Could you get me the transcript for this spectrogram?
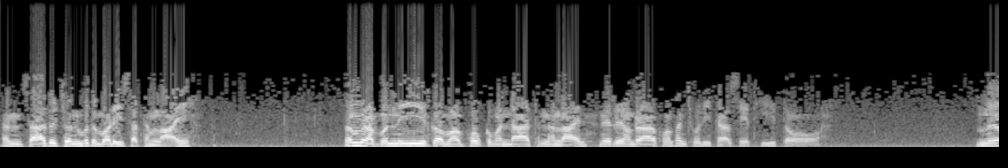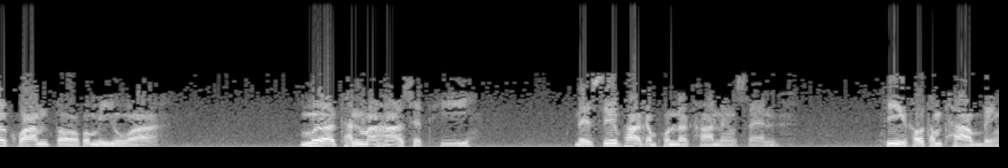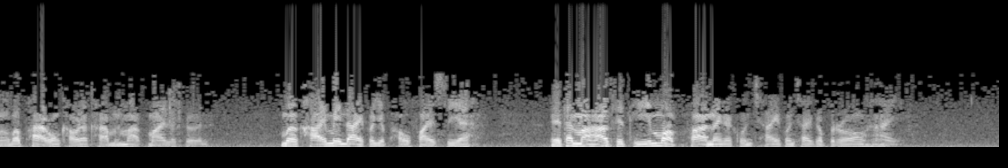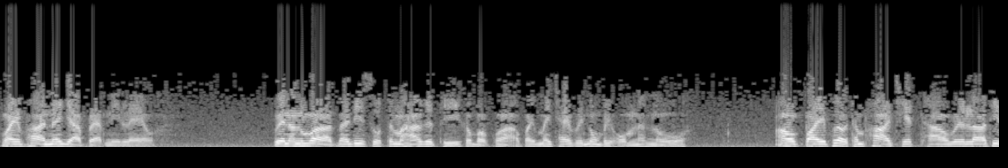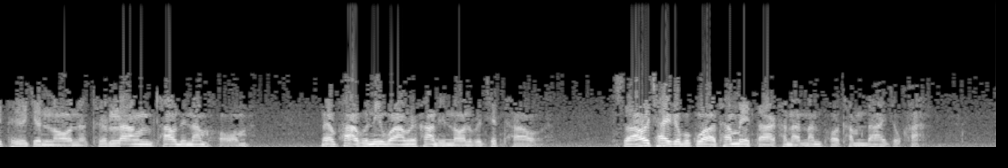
ท่านสาธุชนพุทธบริษัททั้งหลายสำหรับวันนี้ก็มาพบกับบรรดาท่านหลาย ในเรื่องราวของท่านโชติกาเศรษฐีต่อ เนื้อความต่อก็มีอยู่ว่า เมื่อท่านมหาเศรษฐี ได้ซื้อผ้ากำพลราคาหนึ่งแสน ที่เขาทำท่าเบ่งว่าผ้าของเขาราคามันมากมายเหลือเกิน เมื่อขายไม่ได้ก็จะเผาไฟเสียให้ท่านมหาเศรษฐีมอบผ้านั้นกับคนใช้คนใช้ก็ร้องไห้ไว้ผ้าเนื้อหยาแบบนี้แล้วเวนั้นว่าในที่สุดท่านมหาเศรษฐีก็บอกว่าเอาไปไม่ใช่ไปนุ่งไปห่มนะหนู เอาไปเพื่อทำผ้าเช็ดเท้าเวลาที่เธอจะนอนเธอล้างเท้าในน้ำหอม แล้วผ้าคนนี้วางไว้ข้างที่นอนเป็นเช็ดเท้า สาวใช้ก็บอกว่าถ้าเมตตาขนาดนั้นพอทำได้เจ้าค่ะ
